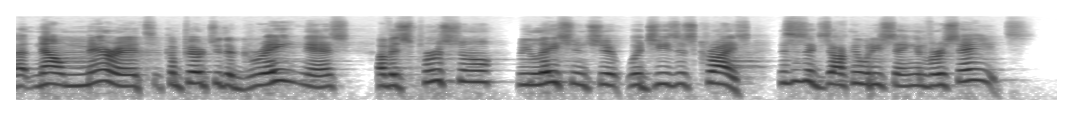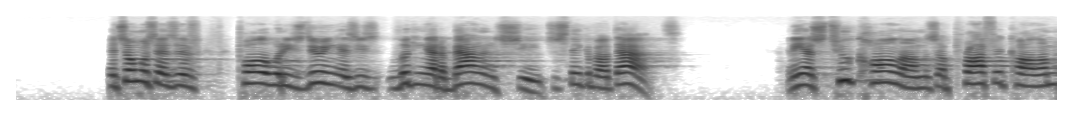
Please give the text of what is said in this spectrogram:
uh, now merit compared to the greatness of his personal relationship with Jesus Christ. This is exactly what he's saying in verse 8. It's almost as if Paul, what he's doing is he's looking at a balance sheet. Just think about that. And he has two columns a profit column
